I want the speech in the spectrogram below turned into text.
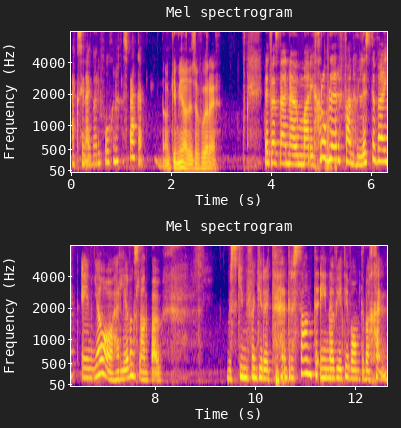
ek sien uit na die volgende gesprekke. Dankie Mia, dis 'n voorreg. Dit was dan nou Marie Grobler van Holistewyd en ja, herlewingslandbou. Miskien vind jy dit interessant en nou weet jy waar om te begin.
